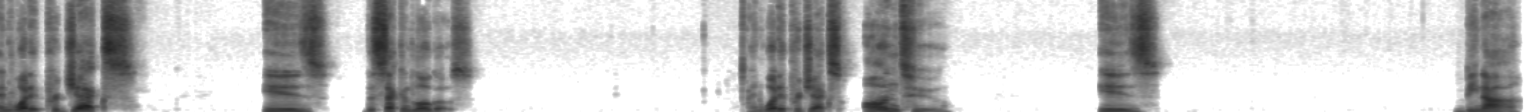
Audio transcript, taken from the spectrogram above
And what it projects is the second logos. And what it projects onto is Binah,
